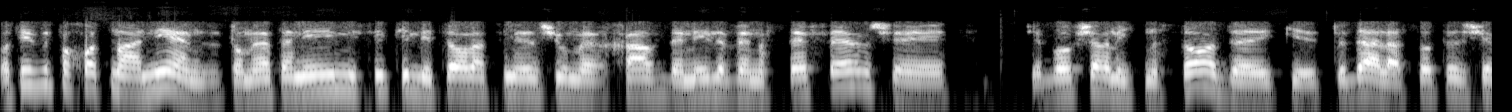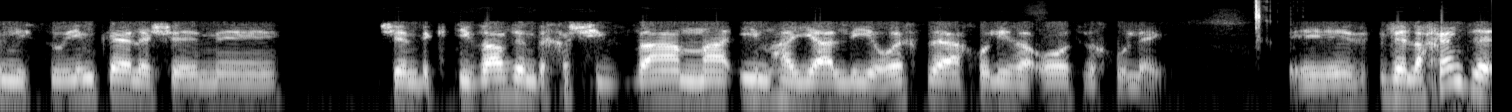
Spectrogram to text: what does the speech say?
אותי זה פחות מעניין, זאת אומרת, אני ניסיתי ליצור לעצמי איזשהו מרחב ביני לבין הספר, ש, שבו אפשר להתנסות, כי אתה יודע, לעשות איזשהם ניסויים כאלה שהם, שהם בכתיבה והם בחשיבה, מה אם היה לי, או איך זה היה יכול להיראות וכולי. אה, ולכן זה,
